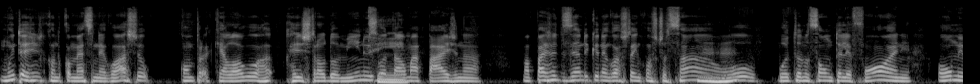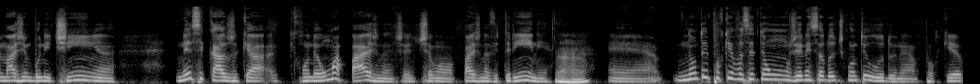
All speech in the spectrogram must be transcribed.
muita gente, quando começa um negócio, compra, quer logo registrar o domínio Sim. e botar uma página. Uma página dizendo que o negócio está em construção, Uhum. ou botando só um telefone, ou uma imagem bonitinha. Nesse caso, que, a- que quando é uma página, a gente chama uma página vitrine, é, não tem por que você ter um gerenciador de conteúdo, né? Porque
